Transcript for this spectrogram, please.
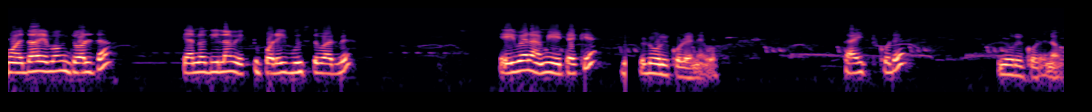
ময়দা এবং জলটা কেন দিলাম একটু পরেই বুঝতে পারবে। এইবার আমি এটাকে রোল করে নেব। টাইট করে রোল করে নেব।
